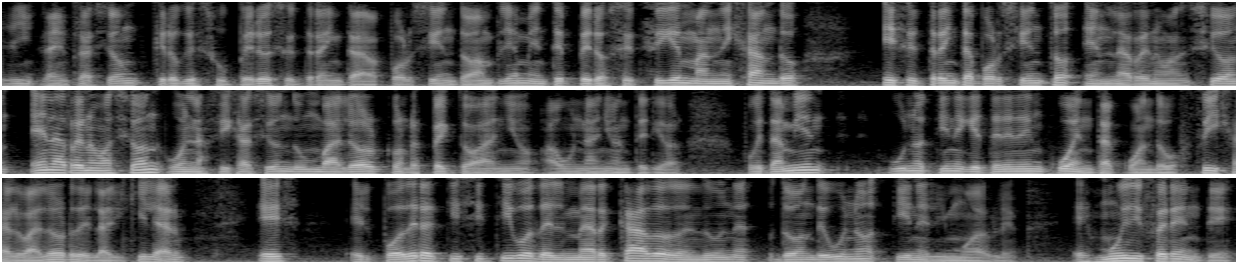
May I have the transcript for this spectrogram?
la inflación creo que superó ese 30% ampliamente, pero se sigue manejando ese 30% en la renovación, en la renovación o en la fijación de un valor con respecto a, año, a un año anterior. Porque también uno tiene que tener en cuenta cuando fija el valor del alquiler es el poder adquisitivo del mercado donde donde uno tiene el inmueble. Es muy diferente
